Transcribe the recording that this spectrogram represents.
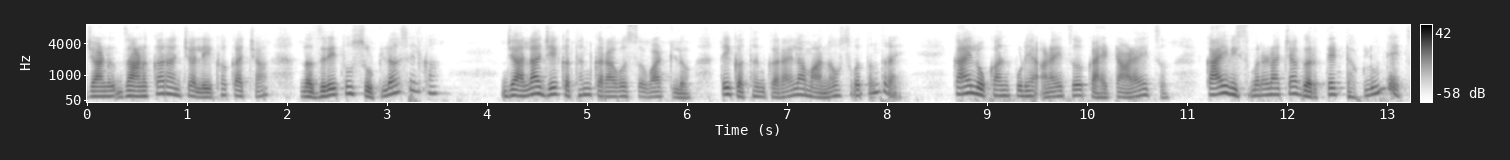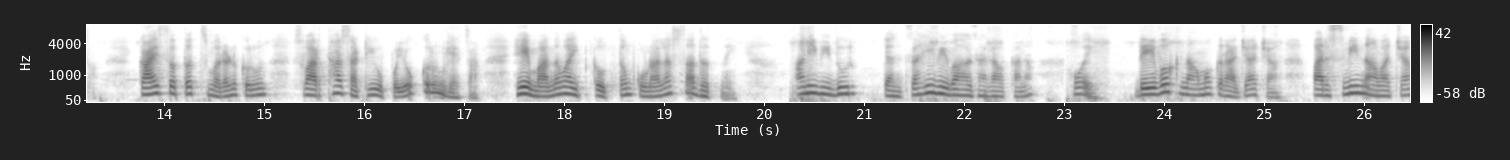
जाण जाणकारांच्या लेखकाच्या नजरेतून सुटलं असेल का? ज्याला जे कथन करावंसं वाटलं ते कथन करायला मानव स्वतंत्र आहे. काय लोकांपुढे आणायचं काय टाळायचं काय विस्मरणाच्या गर्तेत ढकलून द्यायचं काय सतत स्मरण करून स्वार्थासाठी उपयोग करून घ्यायचा हे मानवा इतकं उत्तम कुणालाच साधत नाही. आणि विदूर त्यांचाही विवाह झाला होता ना? होय. देवक नामक राजाच्या पार्सवी नावाच्या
